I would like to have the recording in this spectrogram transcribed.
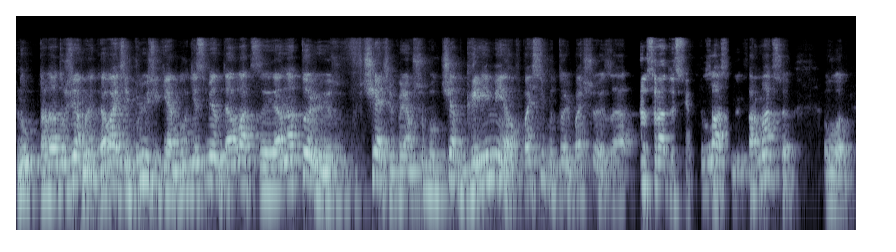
Ну, тогда, друзья мои, давайте плюсики, аплодисменты, овации Анатолию в чате, прям, чтобы чат гремел. Спасибо, Толь, большое за с радостью. классную информацию. Вот.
